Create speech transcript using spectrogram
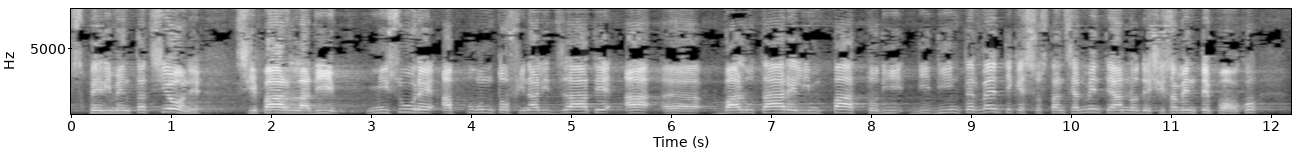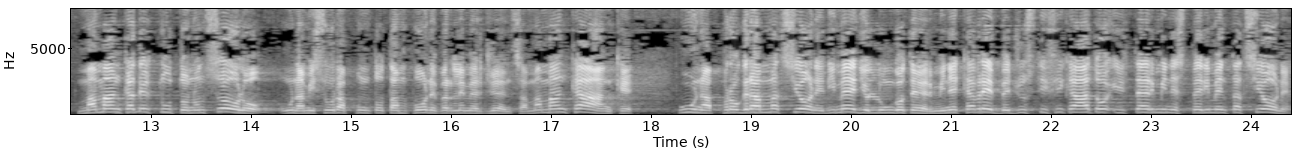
sperimentazione, si parla di misure appunto finalizzate a eh, valutare l'impatto di, di, di interventi che sostanzialmente hanno decisamente poco, ma manca del tutto non solo una misura appunto tampone per l'emergenza, ma manca anche una programmazione di medio e lungo termine che avrebbe giustificato il termine sperimentazione,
